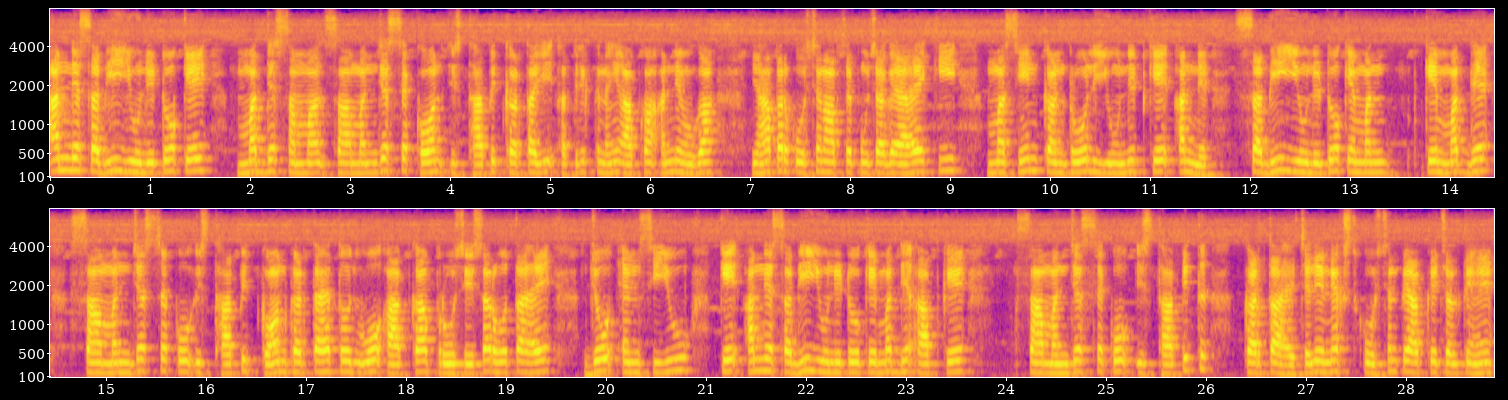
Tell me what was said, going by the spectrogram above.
अन्य सभी यूनिटों के मध्य सामंजस्य कौन स्थापित करता ये अतिरिक्त नहीं, आपका अन्य होगा। यहाँ पर क्वेश्चन आपसे पूछा गया है कि मशीन कंट्रोल यूनिट के अन्य सभी यूनिटों के मन, के मध्य सामंजस्य को स्थापित कौन करता है? तो वो आपका प्रोसेसर होता है, जो एमसीयू के अन्य सभी यूनिटों के मध्य आपके सामंजस्य को स्थापित करता है। चलिए नेक्स्ट क्वेश्चन पे आपके चलते हैं।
